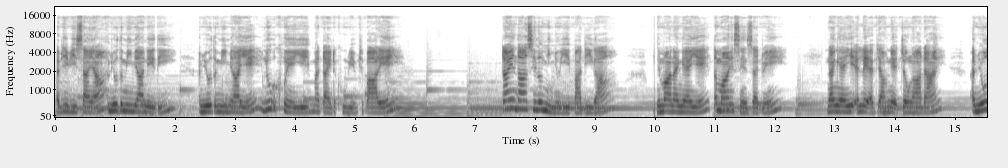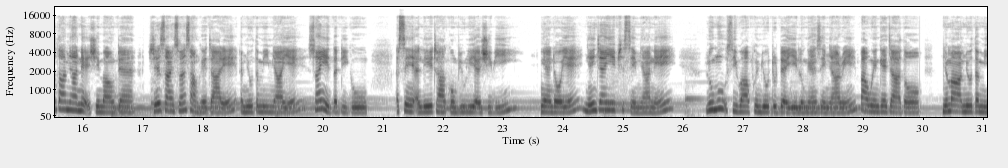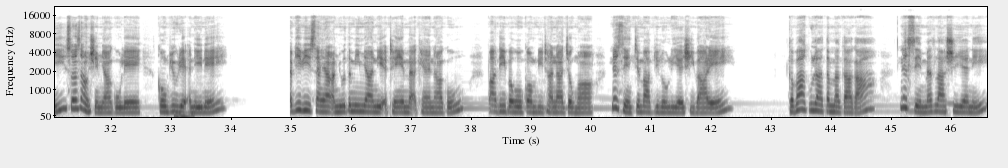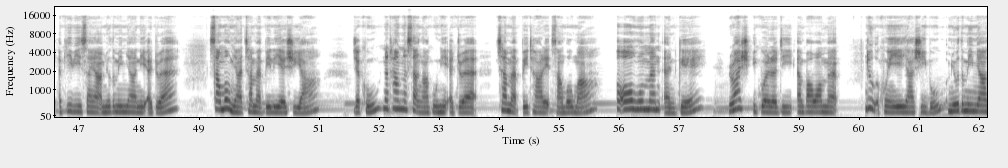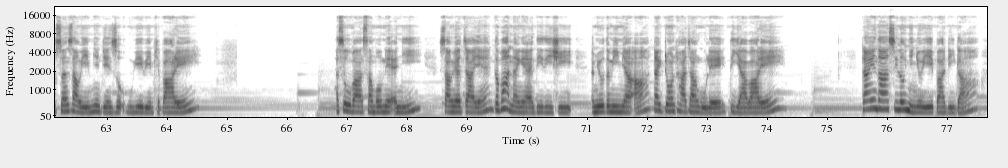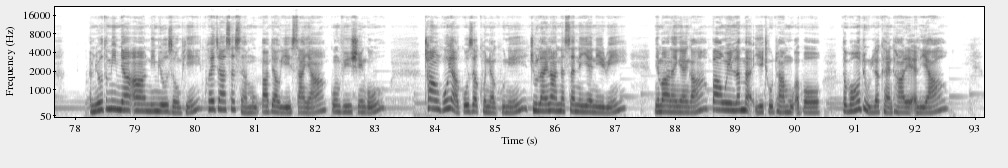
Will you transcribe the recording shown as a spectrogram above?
အပြည်ပြည်ဆိုင်ရာအမျိုးသမီးများနေ့သည် အမျိုးသမီးများရဲ့လူအခွင့်အရေးမှတ်တိုင်တစ်ခုတွင်ဖြစ်ပါတယ်။တိုင်းရင်းသားစည်းလုံးညီညွတ်ရေးပါတီကမြန်မာနိုင်ငံရဲ့တမိုင်းအစဉ်ဆက်တွင်နိုင်ငံရေးအလှည့်အပြောင်းနဲ့ကြုံလာတိုင်းအမျိုးသားများနဲ့ရင်ပေါင်တန်းရင်ဆိုင်ဆွမ်းဆောင်ခဲ့ကြတဲ့အမျိုးသမီးများရဲ့စွမ်းရည်တတိကိုအစဉ်အလေးထားဂုဏ်ပြုလျက်ရှိပြီးငံတော်ရဲ့ငြိမ်းချမ်းရေးဖြစ်စဉ်များနဲ့လူမှုစီးပွားဖွံ့ဖြိုးတိုးတက်ရေးလုပ်ငန်းစဉ်များတွင်ပါဝင်ခဲ့ကြသော မြန်မာအမျိုးသမီးစွမ်းဆောင်ရှင်များကိုလည်းဂုဏ်ပြုတဲ့အနေနဲ့အပြည်ပြည်ဆိုင်ရာအမျိုးသမီးများနေ့အထင်အမှတ်အခမ်းအနားကိုပါတီဗဟိုကော်မတီဌာနချုပ်မှနှစ်စဉ်ကျင်းပပြုလုပ်လျက်ရှိပါတယ်။ကမ္ဘာကုလသမဂ္ဂကနှစ်စဉ်မတ်လ10ရက်နေ့အပြည်ပြည်ဆိုင်ရာအမျိုးသမီးများနေ့အတွက်ဆောင်မုတ်များချမှတ်ပေးလျက်ရှိရာယခု2025ခုနှစ်အတွက်ချမှတ်ပေးထားတဲ့ဆောင်ပုဒ်မှာ For all women and gay right equality empowerment ဒုအခွင့်အရေးရရှိဖို့အမျိုးသမီးများစွမ်းဆောင်ရည်မြင့်တင်စို့ဟူ၍ပင်ဖြစ်ပါတယ်။အဆိုပါဆောင်ပုံနဲ့အညီဆောင်ရွက်ကြရန်ကမ္ဘာနိုင်ငံအသီးသီးရှိ အမျိုးသမီးများအားတိုက်တွန်းထားကြောင်းကိုလည်းသိရပါတယ်။တိုင်းသားစည်းလုံးညီညွတ်ရေးပါတီကအမျိုးသမီးများအားနှီးမျိုးစုံဖြင့်ခွဲခြားဆက်ဆံမှုပပျောက်ရေးဆိုင်ရာကွန်ဗင်းရှင်းကို1998ခုနှစ်ဇူလိုင်လ22ရက်နေ့တွင် မြန်မာနိုင်ငံကပါဝင်လက်မှတ်ရေးထိုးထားမှုအပေါ်သဘောတူလက်ခံထားတဲ့အလျောက်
